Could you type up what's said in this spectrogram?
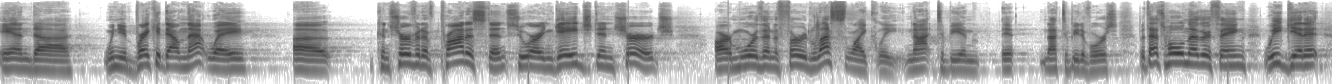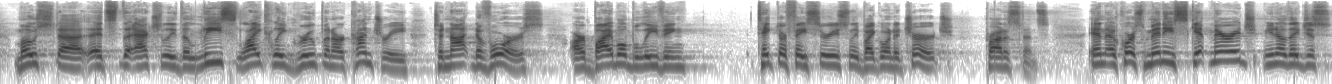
And uh, when you break it down that way, uh, conservative Protestants who are engaged in church are more than a third less likely not to be in, not to be divorced. But that's a whole other thing. We get it. Most, uh, it's the, actually the least likely group in our country to not divorce are Bible believing, take their faith seriously by going to church Protestants. And of course, many skip marriage. You know, they just,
